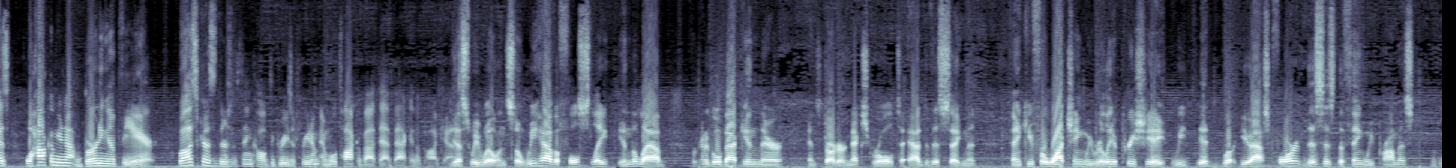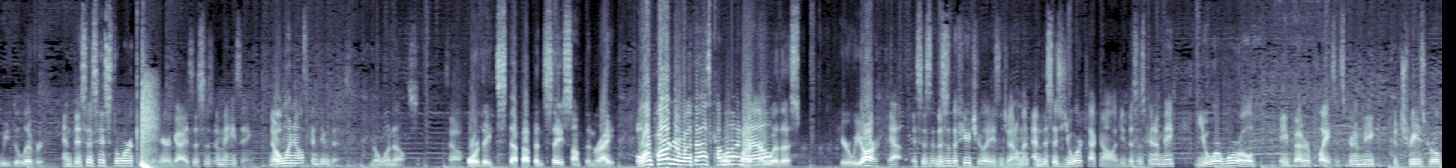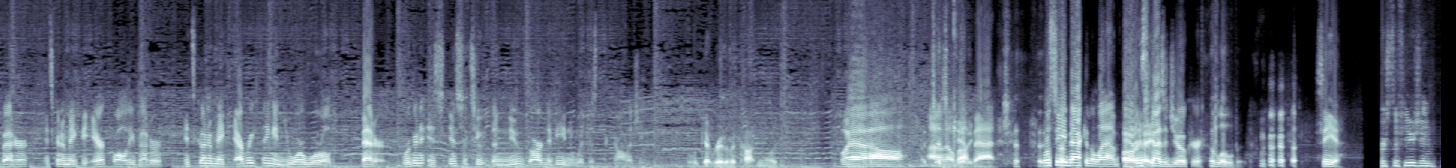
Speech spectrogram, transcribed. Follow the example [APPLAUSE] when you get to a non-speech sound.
says, well, how come you're not burning up the air? Well, that's because there's a thing called degrees of freedom, and we'll talk about that back in the podcast. Yes, we will. And so we have a full slate in the lab. We're going to go back in there and start our next roll to add to this segment. Thank you for watching. We really appreciate we did what you asked for. This is the thing we promised. We delivered. And this is historic here, guys. This is amazing. No one else can do this. No one else. So, Or they'd step up and say something, right? or partner with us. Come or on partner now. with us. Here we are. Yeah, this is this is the future, ladies and gentlemen, and this is your technology. This is going to make your world a better place. It's going to make the trees grow better. It's going to make the air quality better. It's going to make everything in your world better. We're going to institute the new Garden of Eden with this technology. We'll get rid of the cottonwood. Well, I don't know kidding. about that. [LAUGHS] We'll see you back in the lab. All This right. guy's a joker. A little bit. [LAUGHS] See ya. First to fusion.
